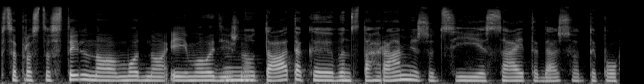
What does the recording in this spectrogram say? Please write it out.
це просто стильно, модно і молодіжно. Ну та так і в інстаграмі ж ці сайти, да, що типу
